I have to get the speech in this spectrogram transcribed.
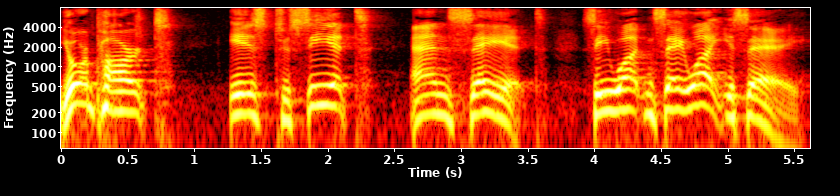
your part is to see it and say it. See what and say what you say.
